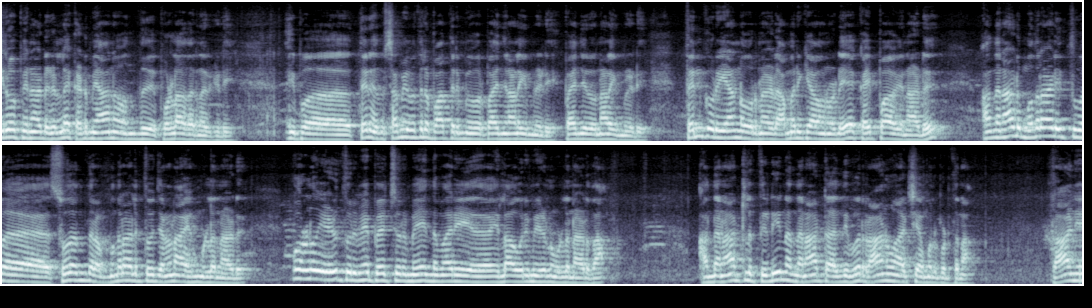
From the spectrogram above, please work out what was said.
ஐரோப்பிய நாடுகளில் கடுமையான வந்து பொருளாதார நெருக்கடி. இப்போ தென் சமீபத்தில் பார்த்துருமே ஒரு பதினஞ்சு நாளைக்கு முன்னாடி பதினஞ்சு இருபது நாளைக்கு முன்னாடி. தென்கொரியான்னு ஒரு நாடு அமெரிக்காவினுடைய கைப்பாவி நாடு. அந்த நாடு முதலாளித்துவ சுதந்திரம் முதலாளித்துவ ஜனநாயகம் உள்ள நாடு. ஓரளவு எழுத்துரிமை பேச்சுரிமை இந்த மாதிரி எல்லா உரிமைகளும் உள்ள நாடு தான் அந்த நாட்டில் திடீர்னு அந்த நாட்டு அதிபர் இராணுவ ஆட்சி அமல்படுத்தினான். ராணி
